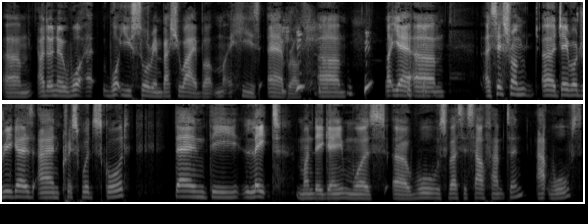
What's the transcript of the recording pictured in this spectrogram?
Um, I don't know what what you saw in Batshuayi, but he's air, bro. Um, but yeah, um, assist from uh, Jay Rodriguez and Chris Wood scored. then the late Monday game was uh, Wolves versus Southampton at Wolves,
